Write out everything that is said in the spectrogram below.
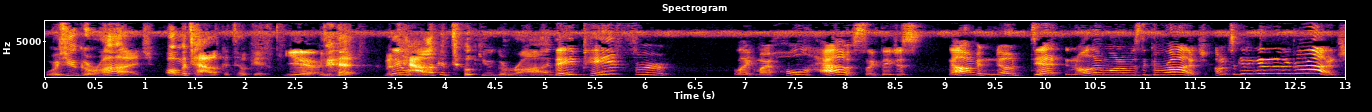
where's your garage? Oh, Metallica took it. yeah Metallica took your garage. they paid for like my whole house like they just now i'm in no debt and all they wanted was the garage i'm just gonna get another garage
